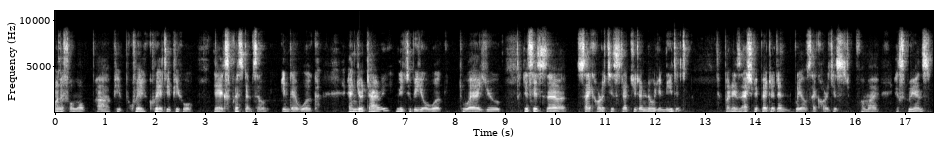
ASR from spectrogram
other form of uh, people, creative people, they express themselves in their work. And your diary needs to be your work where you this is a psychologist that you don't know you need it but it's actually better than real psychologist from my experience.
